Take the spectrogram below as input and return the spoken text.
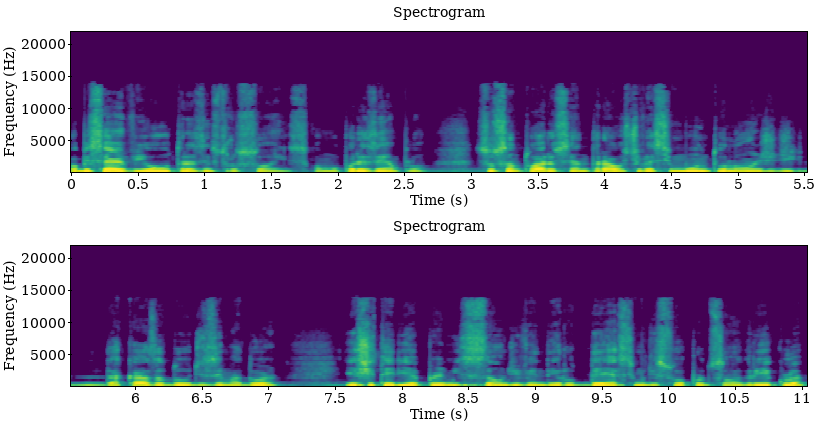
Observe outras instruções, como por exemplo, se o santuário central estivesse muito longe de, da casa do dizimador, este teria permissão de vender o décimo de sua produção agrícola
